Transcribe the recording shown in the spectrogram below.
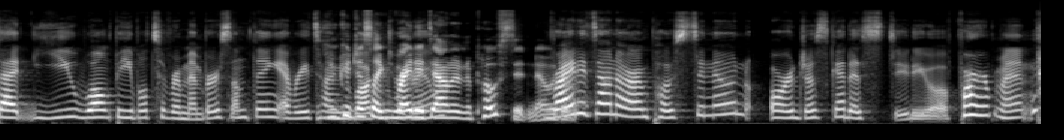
that you won't be able to remember something every time you you, could just like write it down in a post-it note. Write it down on a post-it note or just get a studio apartment.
